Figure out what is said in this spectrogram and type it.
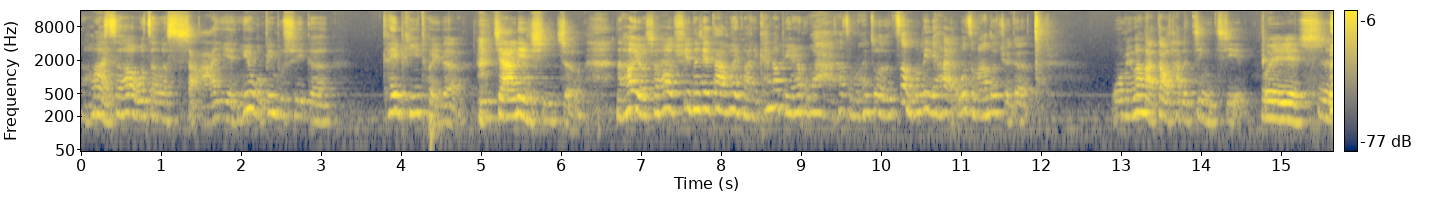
然后那时候我整个傻眼，因为我并不是一个可以劈腿的瑜伽练习者。然后有时候去那些大会馆，你看到别人哇，他怎么会做的这么厉害？我怎么样都觉得我没办法到他的境界。我也是，所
